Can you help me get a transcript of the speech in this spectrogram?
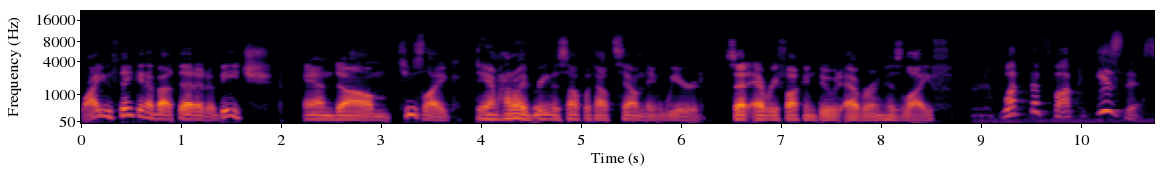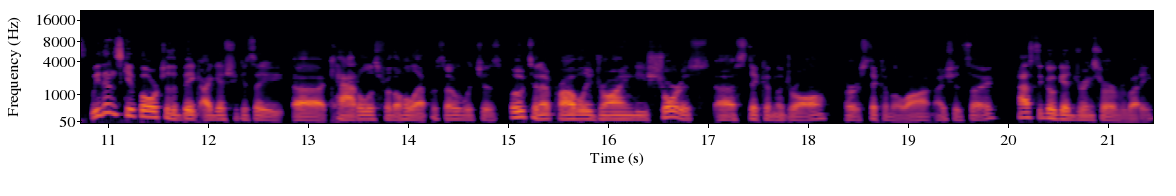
why are you thinking about that at a beach? And um, she's like, damn, how do I bring this up without sounding weird? Said every fucking dude ever in his life. What the fuck is this? We then skip forward to the big, I guess you could say, uh, catalyst for the whole episode, which is Utena probably drawing the shortest uh, stick in the draw, or stick in the lot, I should say, has to go get drinks for everybody.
